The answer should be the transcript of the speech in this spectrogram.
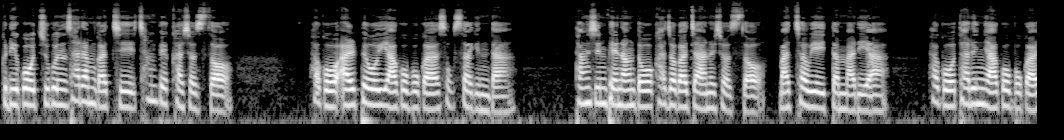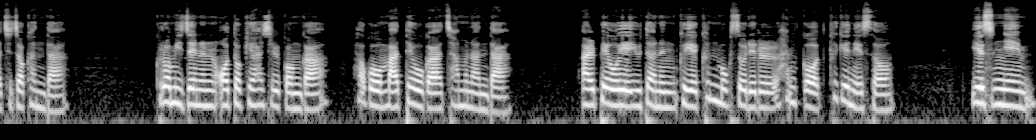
그리고 죽은 사람같이 창백하셨어. 하고 알페오 야고보가 속삭인다. 당신 배낭도 가져가지 않으셨어. 마차 위에 있단 말이야. 하고 다른 야고보가 지적한다. 그럼 이제는 어떻게 하실 건가? 하고 마테오가 자문한다. 알페오의 유다는 그의 큰 목소리를 한껏 크게 내서 예수님,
